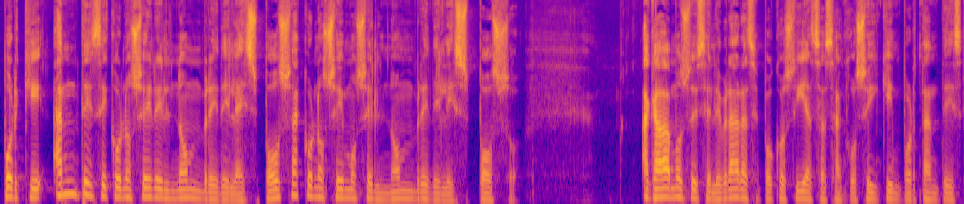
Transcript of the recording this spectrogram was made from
Porque antes de conocer el nombre de la esposa, conocemos el nombre del esposo. Acabamos de celebrar hace pocos días a San José y qué importante es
